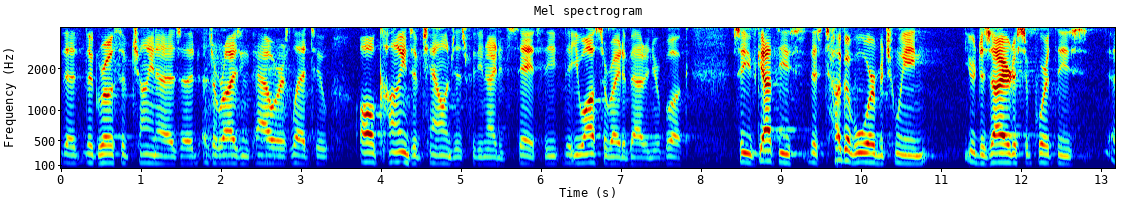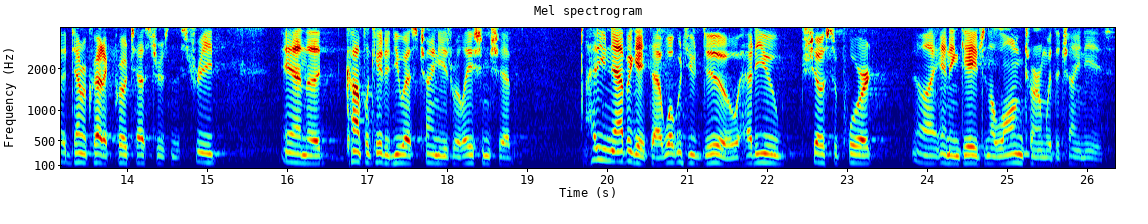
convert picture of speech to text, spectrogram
the, the growth of China as a, as a rising power has led to all kinds of challenges for the United States that you, that you also write about in your book. So you've got these, this tug of war between your desire to support these uh, democratic protesters in the street and the complicated US-Chinese relationship. How do you navigate that? What would you do? How do you show support uh, and engage in the long term with the Chinese?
